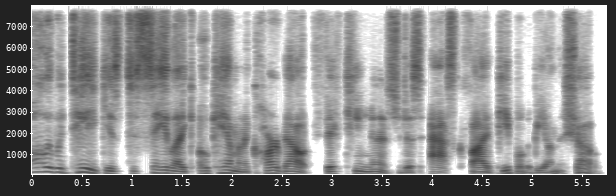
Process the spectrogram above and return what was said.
all it would take is to say like okay i'm going to carve out 15 minutes to just ask five people to be on the show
